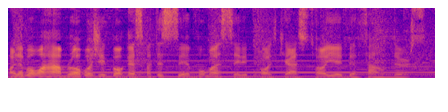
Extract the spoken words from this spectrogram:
حالا با ما همراه باشید با قسمت سوم از سری پادکست های The Founders.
